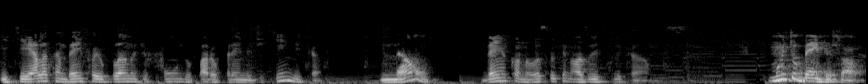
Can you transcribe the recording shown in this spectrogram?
e que ela também foi o plano de fundo para o prêmio de Química? Não? Venha conosco que nós lhe explicamos. Muito bem, pessoal.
